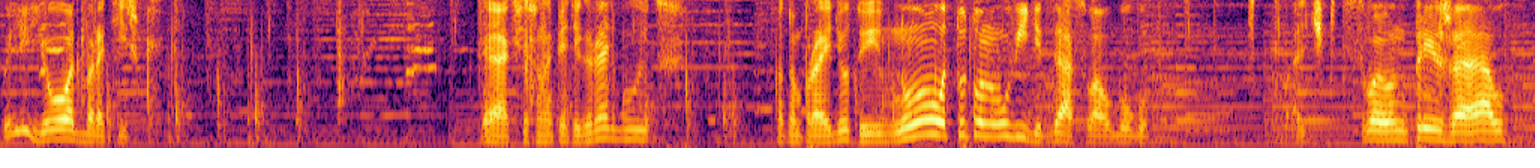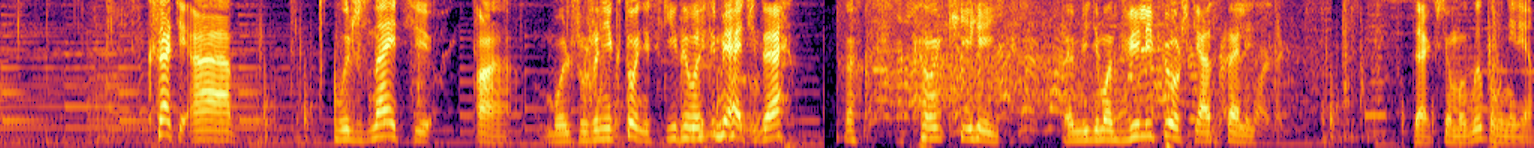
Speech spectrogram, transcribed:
Блюет, братишка. Так, сейчас он опять играть будет. Потом пройдет и... Ну, вот тут он увидит, да, слава богу. Пальчики свой он прижал. Кстати, а вы же знаете... А, больше уже никто не скидывает мяч, да? Окей. Там, видимо, две лепешки остались. Так, все, мы выполнили.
